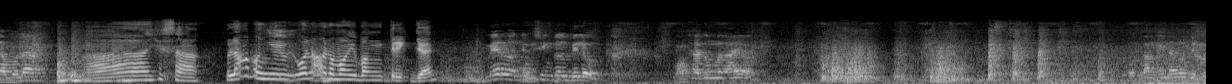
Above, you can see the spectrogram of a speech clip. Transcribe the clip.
Nakita mo na. Ayos ah. Wala ka bang wala ka namang ibang trick diyan? Meron yung single bilog. Huwag masyadong malayo. Putang ina mo dito.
